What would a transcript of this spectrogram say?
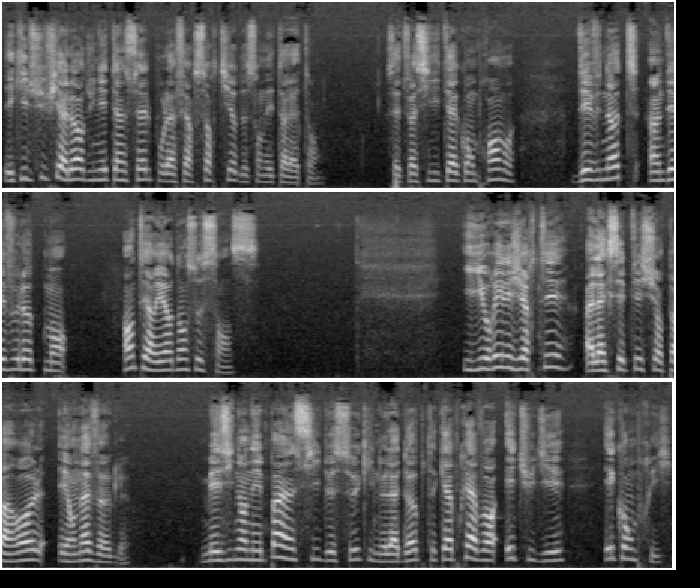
et qu'il suffit alors d'une étincelle pour la faire sortir de son état latent. Cette facilité à comprendre dénote un développement antérieur dans ce sens. Il y aurait légèreté à l'accepter sur parole et en aveugle, mais il n'en est pas ainsi de ceux qui ne l'adoptent qu'après avoir étudié et compris.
